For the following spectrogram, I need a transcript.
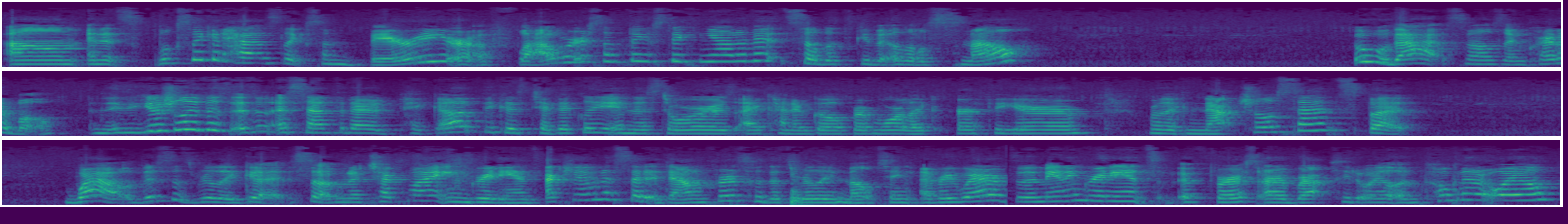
Um, and it looks like it has like some berry or a flower or something sticking out of it. So let's give it a little smell. Ooh, that smells incredible. Usually this isn't a scent that I would pick up because typically in the stores I kind of go for more like earthier, more like natural scents, but wow, this is really good. So I'm gonna check my ingredients. Actually, I'm gonna set it down first because it's really melting everywhere. So the main ingredients at first are rapeseed oil and coconut oil.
